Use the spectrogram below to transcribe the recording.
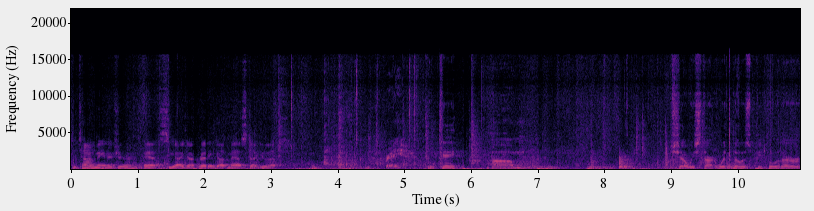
to town manager at ci.reading.mass.us. Ray. Okay. um, Shall we start with those people that are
